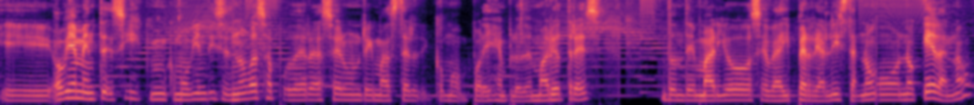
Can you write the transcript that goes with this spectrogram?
Eh, obviamente, sí, como bien dices, no vas a poder hacer un remaster como por ejemplo de Mario 3, donde Mario se ve hiperrealista, no, no queda, ¿no?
